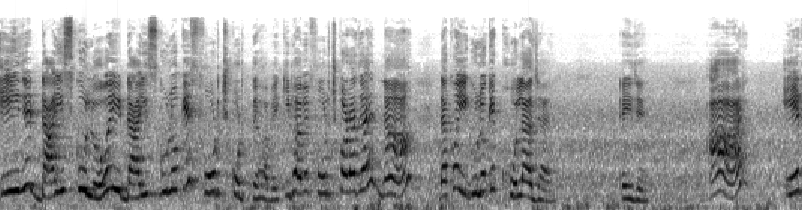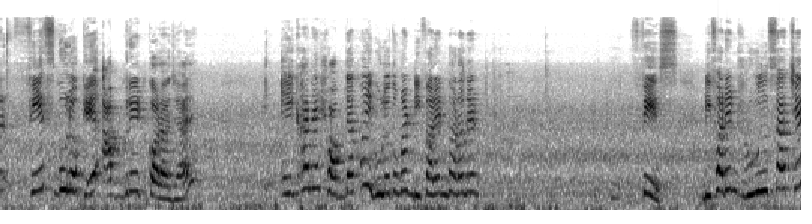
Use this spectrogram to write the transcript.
এই যে ডাইসগুলো এই ডাইসগুলোকে ফোর্জ করতে হবে। কীভাবে ফোর্জ করা যায়? না, দেখো এইগুলোকে খোলা যায়। এই যে। আর এর ফেসগুলোকে আপগ্রেড করা যায়। এইখানে সব দেখো, এগুলো তোমার ডিফারেন্ট ধরনের ফেস ডিফারেন্ট রুলস আছে,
